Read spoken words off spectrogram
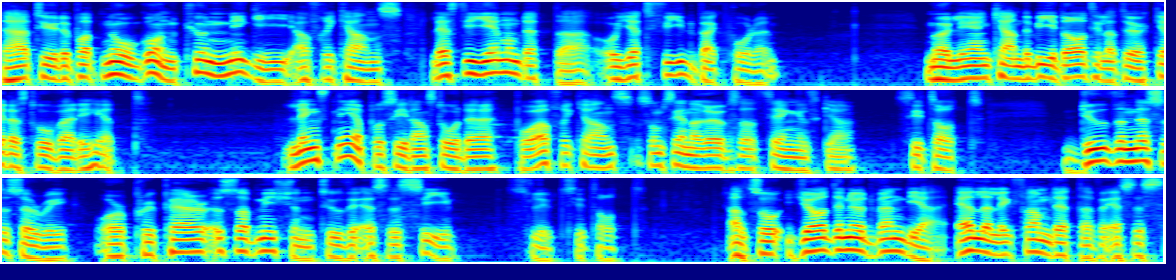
Det här tyder på att någon kunnig i afrikans läst igenom detta och gett feedback på det. Möjligen kan det bidra till att öka dess trovärdighet. Längst ner på sidan står det, på afrikans som senare översatts till engelska, citat Do the necessary or prepare a submission to the SSC. Slut citat. Alltså, gör det nödvändiga eller lägg fram detta för SSC,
